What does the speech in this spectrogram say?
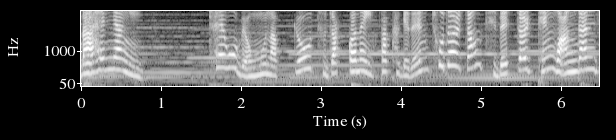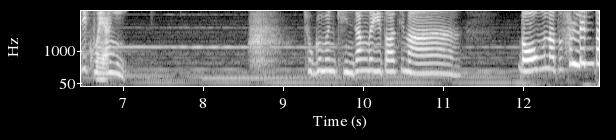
나 햇냥이 최고 명문학교 주작관에 입학하게 된 초절정 지대쩔탱 왕간지 고양이 후, 조금은 긴장되기도 하지만 너무나도 설렌다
